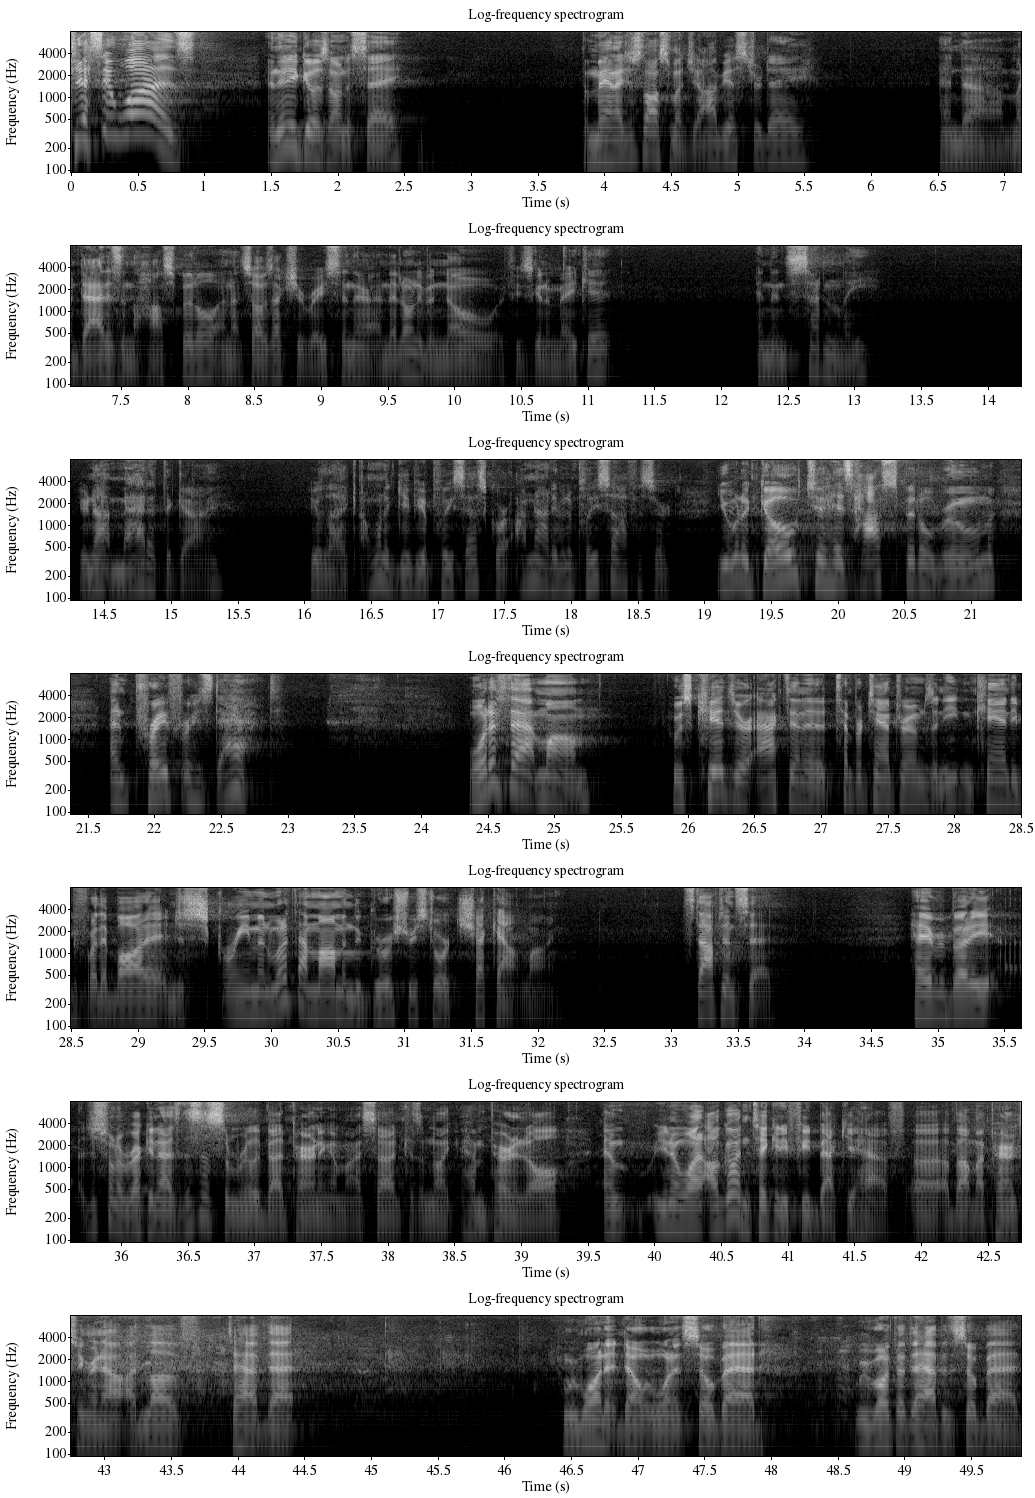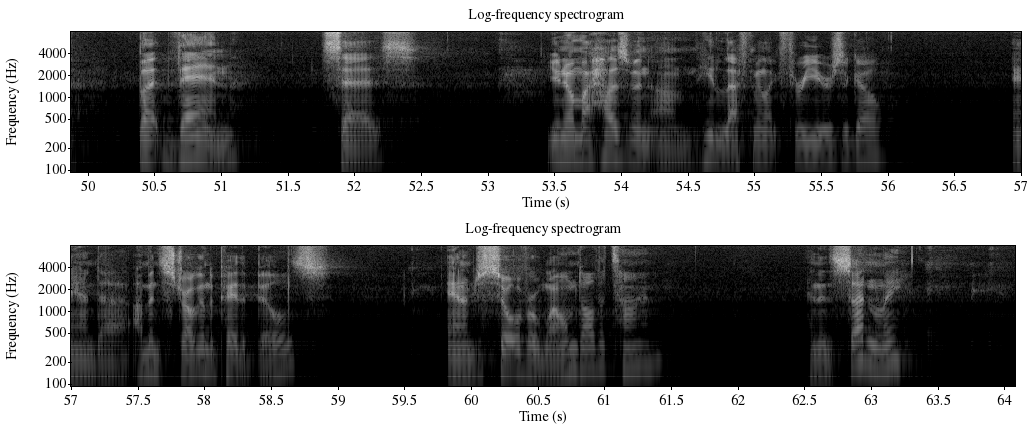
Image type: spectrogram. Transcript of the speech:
Yes, it was. And then he goes on to say, but man, I just lost my job yesterday. And uh, my dad is in the hospital. And so I was actually racing there. And they don't even know if he's going to make it. And then suddenly, you're not mad at the guy. You're like, I want to give you a police escort. I'm not even a police officer. You want to go to his hospital room and pray for his dad. What if that mom, whose kids are acting a temper tantrums and eating candy before they bought it and just screaming, what if that mom in the grocery store checkout line stopped and said, Hey, everybody, I just want to recognize this is some really bad parenting on my side because I'm like, haven't parented at all. And you know what? I'll go ahead and take any feedback you have uh, about my parenting right now. I'd love to have that. We want it, don't we? want it so bad. We want that to happen so bad. But then says, You know, my husband, um, he left me like three years ago, and uh, I've been struggling to pay the bills, and I'm just so overwhelmed all the time. And then suddenly,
